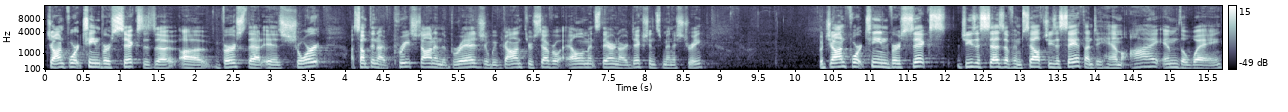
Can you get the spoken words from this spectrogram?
John 14, verse 6 is a, a verse that is short, something I've preached on in the bridge, and we've gone through several elements there in our addictions ministry. But John 14, verse 6, Jesus says of himself, Jesus saith unto him, I am the way,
